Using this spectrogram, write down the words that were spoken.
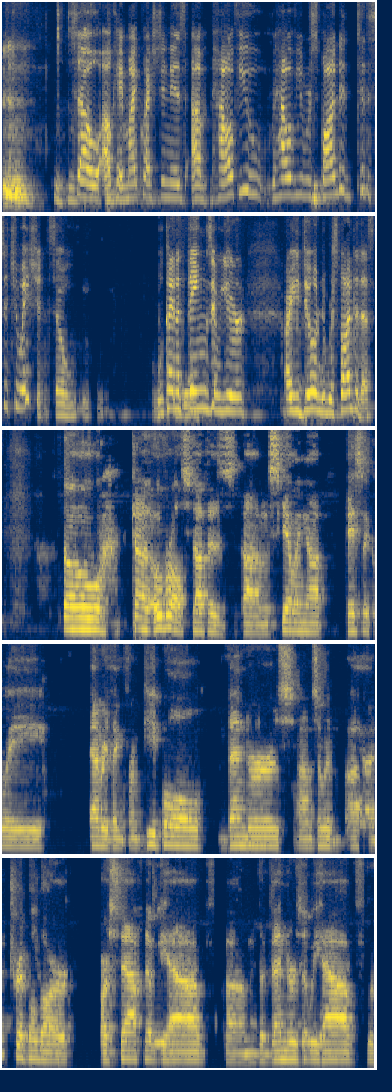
So, okay, my question is um how have you how have you responded to the situation? So what kind of Yeah. things have you are you doing to respond to this? So, kind of the overall stuff is um, scaling up basically everything from people, vendors. Um, so we've uh, tripled our our staff that we have, um, the vendors that we have. We've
